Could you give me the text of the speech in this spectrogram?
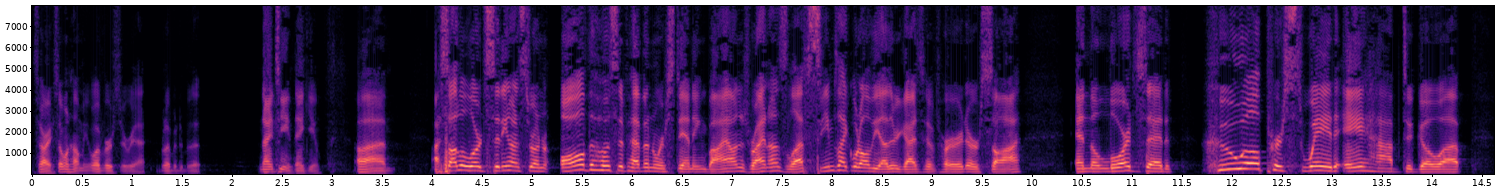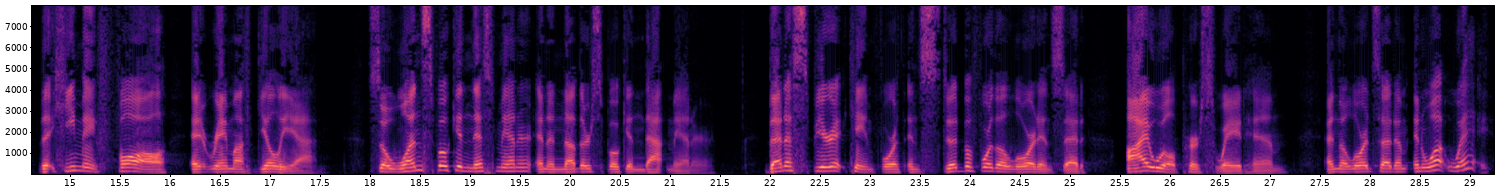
sorry, someone help me. What verse are we at? 19, thank you. Uh, I saw the Lord sitting on his throne. All the hosts of heaven were standing by on his right and on his left. Seems like what all the other guys have heard or saw. And the Lord said, Who will persuade Ahab to go up that he may fall at Ramoth Gilead? So one spoke in this manner and another spoke in that manner. Then a spirit came forth and stood before the Lord and said, I will persuade him. And the Lord said to him, In what way?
